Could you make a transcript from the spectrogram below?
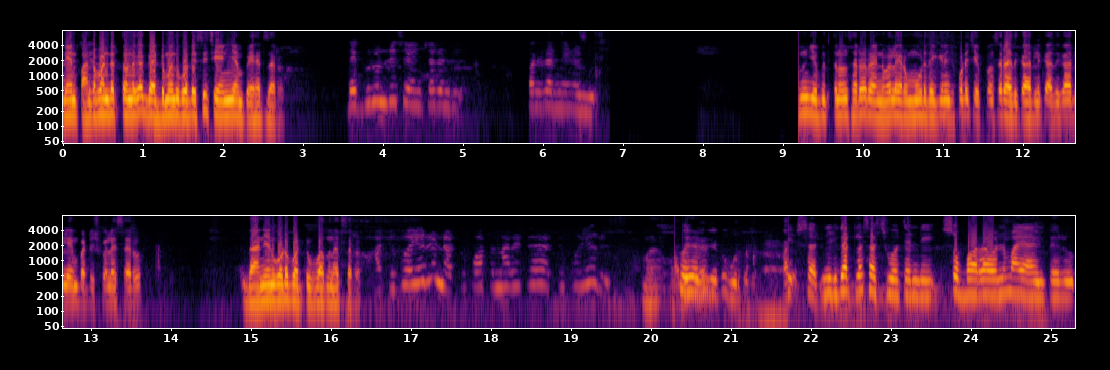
నేను పంట పండిస్తుండగా గడ్డి మందు కొట్టేసి చేంజ్ చంపేశారు సార్. దగ్గరుండి చేయించారండి. పనులన్నీ చెబుతున్నాం సార్. రెండు వేల ఇరవై మూడు దగ్గర నుంచి కూడా చెప్పాం సార్ అధికారులకి. అధికారులు ఏం పట్టించుకోలేదు సార్. ధాన్యాన్ని కూడా పట్టుకుపోతున్నారు సార్. అట్టుపోయారండి అట్టుపోతున్నారైతే అట్టుపోయారు మా- వాళ్ళ పేరు చెప్పి ఊరు పెట్టారు స- నిడిగట్ల సచ్చిపోతండి. సుబ్బారావు అని మా ఆయన పేరు.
